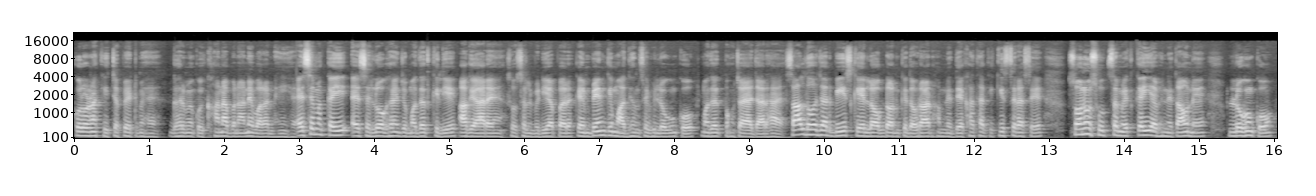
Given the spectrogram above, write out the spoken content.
कोरोना की चपेट में है। घर में कोई खाना बनाने वाला नहीं है। ऐसे में कई ऐसे लोग हैं जो मदद के लिए आगे आ रहे हैं। सोशल मीडिया पर कैंपेन के माध्यम से भी लोगों को मदद पहुँचाया जा रहा है। साल 2020 के लॉकडाउन के दौरान हमने देखा था कि किस तरह से सोनू सूद समेत कई अभिनेताओं ने लोगों को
